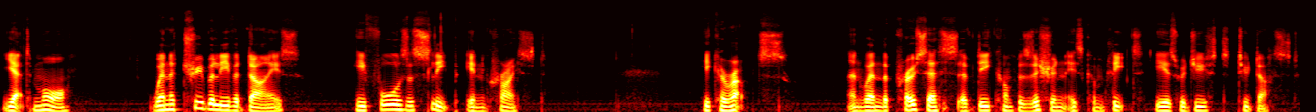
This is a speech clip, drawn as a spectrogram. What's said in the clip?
yet more. When a true believer dies, he falls asleep in Christ. He corrupts, and when the process of decomposition is complete, he is reduced to dust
